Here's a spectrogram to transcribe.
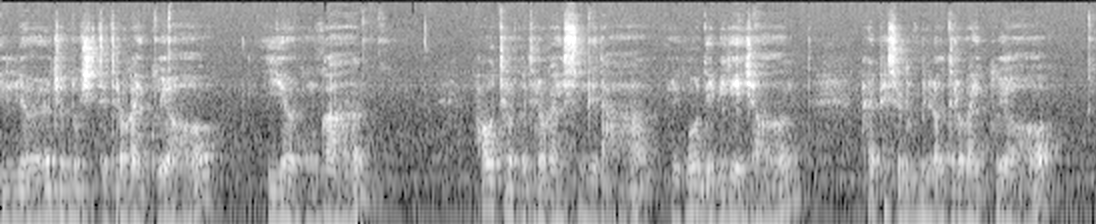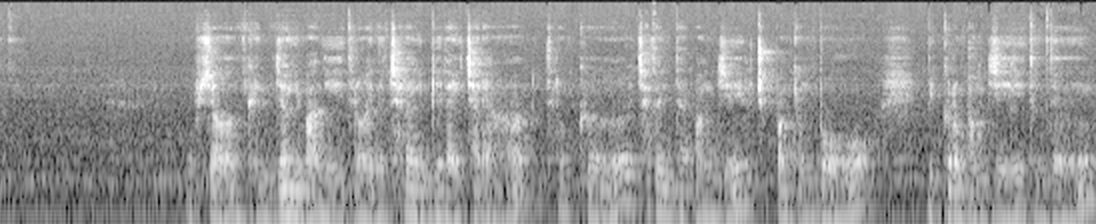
1열 전동 시트 들어가 있고요. 2열 공간, 파워 트렁크 들어가 있습니다. 그리고 내비게이션, 하이패스 룸밀러 들어가 있고요. 옵션 굉장히 많이 들어가 있는 차량입니다. 이 차량 트렁크, 차선 이탈 방지, 후측방 경보, 미끄럼 방지 등등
